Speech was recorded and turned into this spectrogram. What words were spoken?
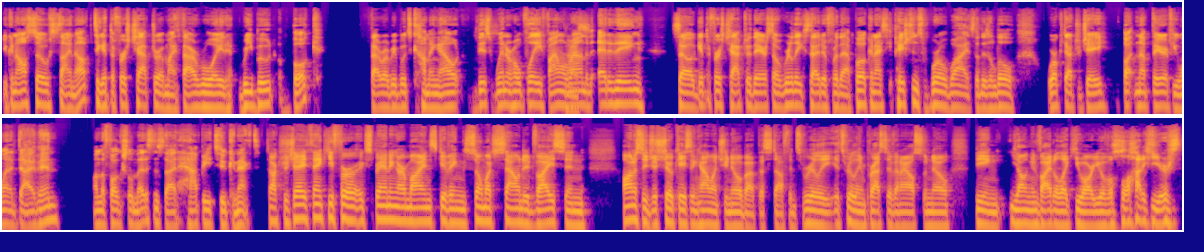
You can also sign up to get the first chapter of my thyroid reboot book. Thyroid reboot's coming out this winter, hopefully, final Nice. round of editing. So get the first chapter there. So really excited for that book. And I see patients worldwide. So there's a little work Dr. J button up there if you want to dive in on the functional medicine side. Happy to connect. Dr. J, thank you for expanding our minds, giving so much sound advice and honestly just showcasing how much you know about this stuff. It's really it's really impressive and I also know being young and vital like you are, you have a lot of years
